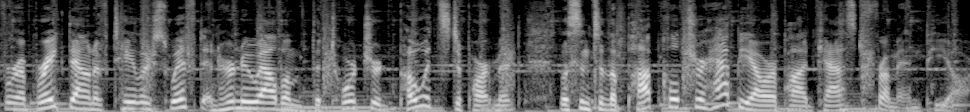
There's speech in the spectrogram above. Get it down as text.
For a breakdown of Taylor Swift and her new album, The Tortured Poets Department, listen to the Pop Culture Happy Hour podcast from NPR.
